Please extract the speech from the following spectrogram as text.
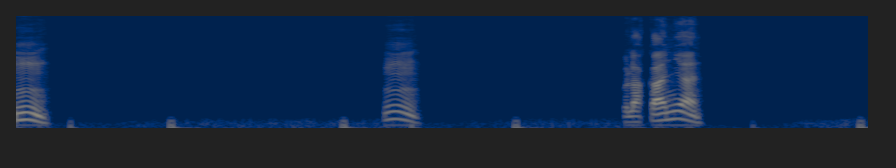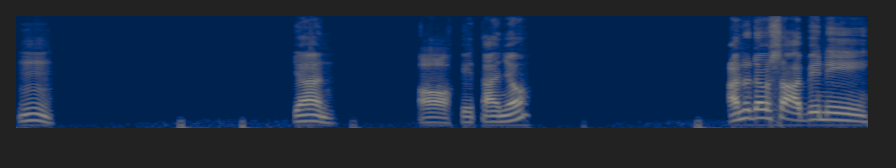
Hmm. Hmm. Bulacan yan. Hmm. Yan. Oh, kita nyo? Ano daw sabi ni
